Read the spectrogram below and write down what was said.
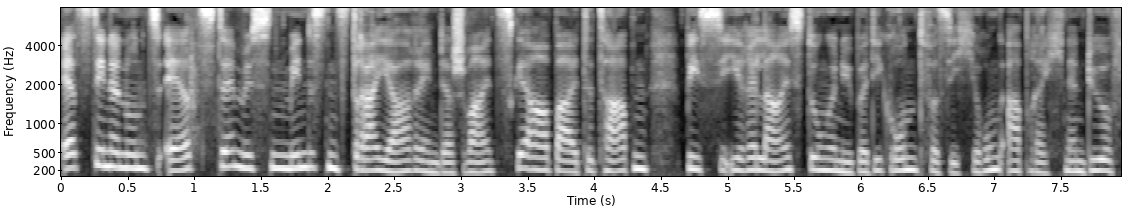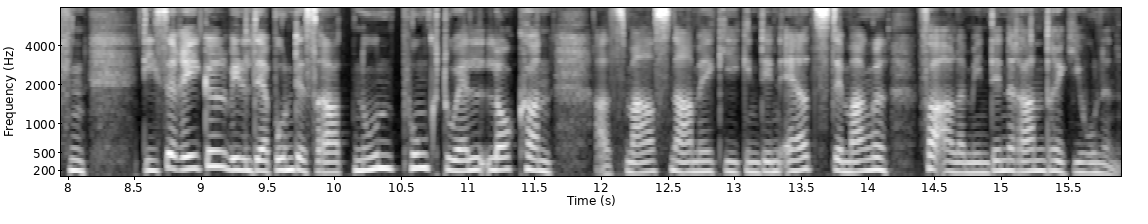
Ärztinnen und Ärzte müssen mindestens drei Jahre in der Schweiz gearbeitet haben, bis sie ihre Leistungen über die Grundversicherung abrechnen dürfen. Diese Regel will der Bundesrat nun punktuell lockern, als Maßnahme gegen den Ärztemangel, vor allem in den Randregionen.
